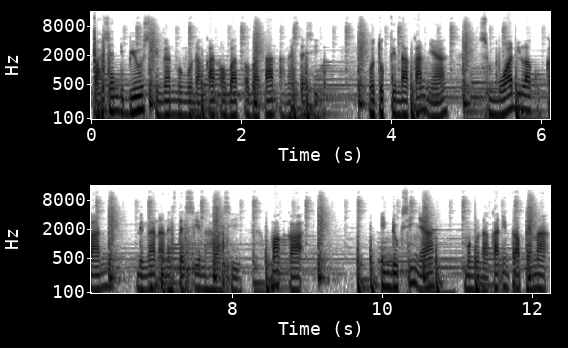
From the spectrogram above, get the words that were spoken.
pasien dibius dengan menggunakan obat-obatan anestesi. Untuk tindakannya, semua dilakukan dengan anestesi inhalasi. Maka, induksinya menggunakan intravena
